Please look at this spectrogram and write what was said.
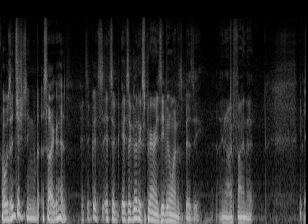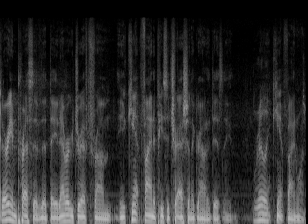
What was interesting? About, sorry, go ahead. It's a good. It's a it's a good experience even when it's busy. You know, I find that it's Yeah. very impressive that they never drift from. You can't find a piece of trash on the ground at Disney. Really? You can't find one.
